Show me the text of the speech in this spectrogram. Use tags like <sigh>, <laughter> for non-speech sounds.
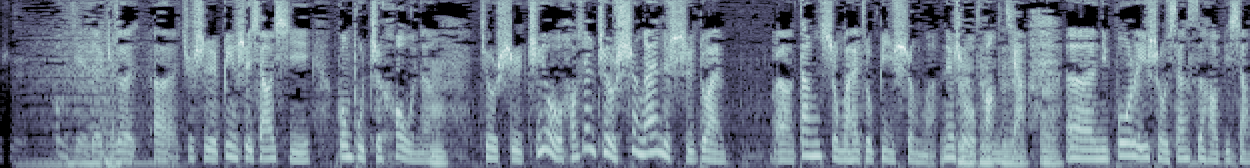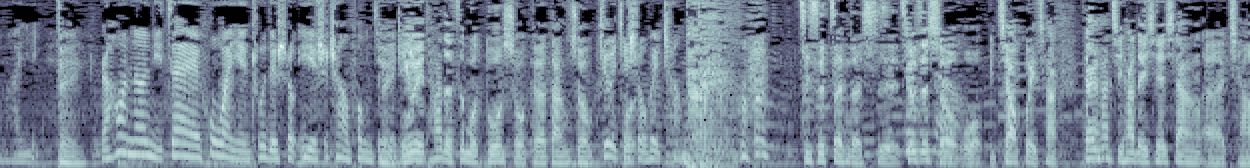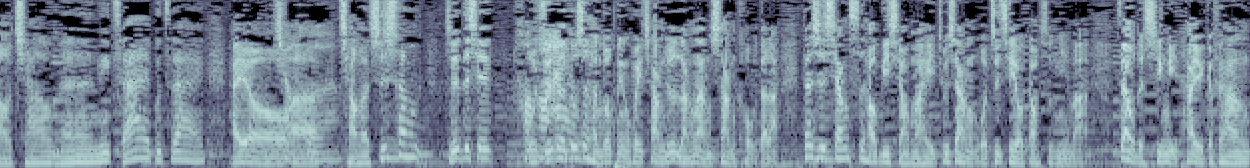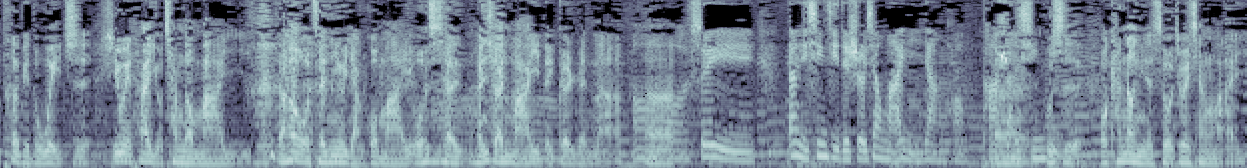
就是凤姐的这个呃，就是病逝消息公布之后呢，嗯。就是只有好像只有圣安的时段，呃，当时我们还做必胜嘛，那时候我放假，呃，你播了一首《相思好比小蚂蚁》，对。然后呢，你在户外演出的时候也是唱凤姐的因为他的这么多首歌当中，只有这首会唱，<laughs> 其实真的是，就这首我比较会唱。但是，他其他的一些像呃敲敲门你在不在，还有巧合巧合，实际上其实这些我觉得都是很多朋友会唱，就是朗朗上口的啦。但是相思好比小蚂蚁，就像我之前有告诉你嘛，在我的心里它有一个非常特别的位置，因为它有唱到蚂蚁，<laughs> 然后我曾经有养过蚂蚁，我是很很喜欢蚂蚁的一个人呐、嗯。哦，所以当你心急的时候，像蚂蚁一样哈，爬上心底。呃不是，我看到你的时候就会像蚂蚁。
